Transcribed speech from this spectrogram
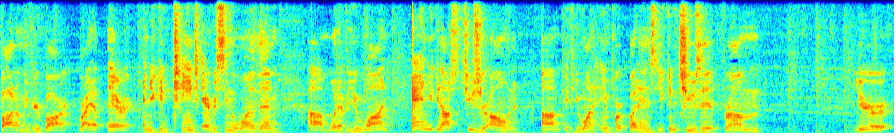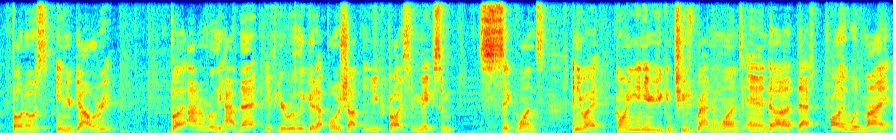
bottom of your bar right up there, and you can change every single one of them, um, whatever you want, and you can also choose your own um, if you want to import buttons, you can choose it from your photos in your gallery. But I don't really have that. If you're really good at Photoshop, then you could probably make some sick ones. Anyway, going in here, you can choose random ones, and uh, that's probably what my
